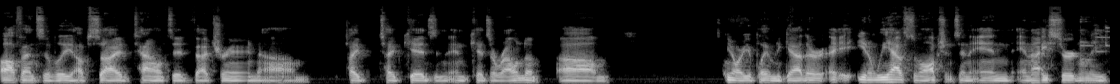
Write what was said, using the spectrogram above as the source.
offensively upside, talented veteran um, type type kids and, and, kids around them. Um, you know, or you play them together. You know, we have some options, and and and I certainly,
